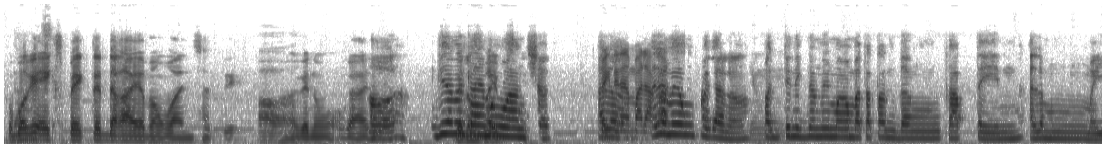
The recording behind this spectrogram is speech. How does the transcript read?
Kumbaga expected na kaya mang one shot eh. Oo. Mga ganung ugali. Oo. Hindi naman Ganong kaya vibes one eh. shot. Alam, alam mo yung pag ano, Yung- pag tinignan mo yung mga matatandang captain, alam mong may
